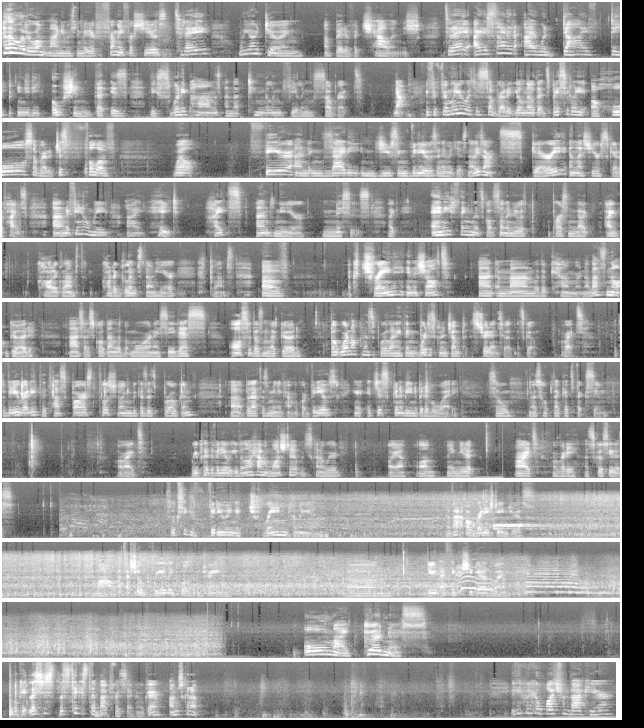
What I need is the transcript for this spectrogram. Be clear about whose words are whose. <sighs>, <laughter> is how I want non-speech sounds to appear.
Speaker 1: Hello everyone, my name is Limitor from A4 Studios. Today we are doing a bit of a challenge. Today I decided I would dive deep into the ocean that is the sweaty palms and that tingling feeling subreddit. Now, if you're familiar with this subreddit, you'll know that it's basically a whole subreddit just full of, well, fear and anxiety inducing videos and images. Now, these aren't scary unless you're scared of heights. And if you know me, I hate heights and near misses. Like anything that's got something to do with a person, like I caught a glimpse, caught a glimpse down here, <laughs> glimpse, of a train in a shot and a man with a camera. Now that's not good. Uh, so I scroll down a little bit more and I see this. Also doesn't look good. But we're not going to spoil anything. We're just going to jump straight into it. Let's go. Alright. Got the video ready. The taskbar is still showing because it's broken. Uh, but that doesn't mean I can't record videos. It's just going to be in a bit of a way. So let's hope that gets fixed soon. Alright. Replay the video even though I haven't watched it, which is kind of weird. Oh yeah, hold on. Let me mute it. Alright, we're ready. Let's go see this. This looks like he's videoing a train coming in. Now that already is dangerous. Wow, that's actually a really cool looking train. Um, dude, I think you should get out of the way. Oh my goodness. Okay, let's just, let's take a step back for a second, okay? I'm just gonna You think we could watch from back here?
